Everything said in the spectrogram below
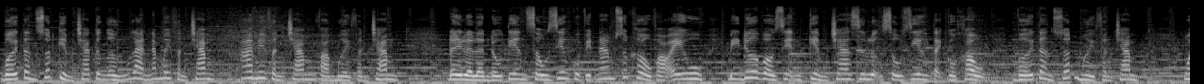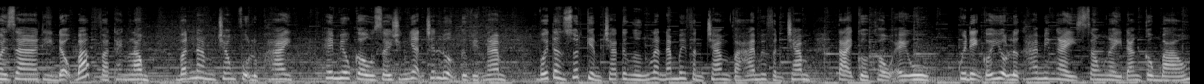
với tần suất kiểm tra tương ứng là 50%, 20% và 10%. Đây là lần đầu tiên sầu riêng của Việt Nam xuất khẩu vào EU bị đưa vào diện kiểm tra dư lượng sầu riêng tại cửa khẩu với tần suất 10%. Ngoài ra thì đậu bắp và thanh long vẫn nằm trong phụ lục 2, thêm yêu cầu giấy chứng nhận chất lượng từ Việt Nam với tần suất kiểm tra tương ứng là 50% và 20% tại cửa khẩu EU. Quy định có hiệu lực 20 ngày sau ngày đăng công báo.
